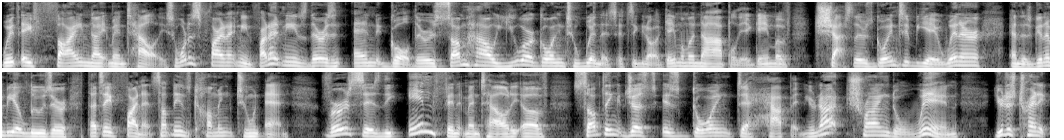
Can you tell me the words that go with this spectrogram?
with a finite mentality. So what does finite mean? Finite means there is an end goal. There is somehow you are going to win this. It's you know a game of monopoly, a game of chess. There's going to be a winner and there's going to be a loser. That's a finite. Something's coming to an end. Versus the infinite mentality of something just is going to happen. You're not trying to win. You're just trying to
